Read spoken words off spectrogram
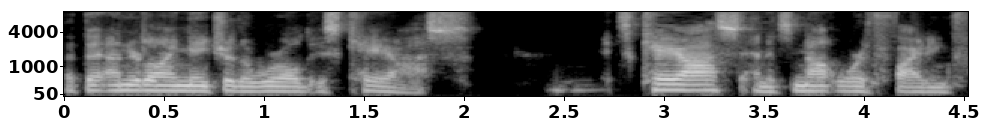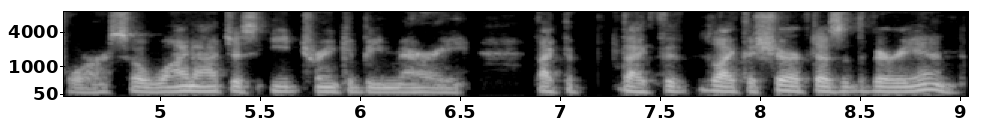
that the underlying nature of the world is chaos. It's chaos and it's not worth fighting for. So why not just eat drink and be merry like the like the like the sheriff does at the very end?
